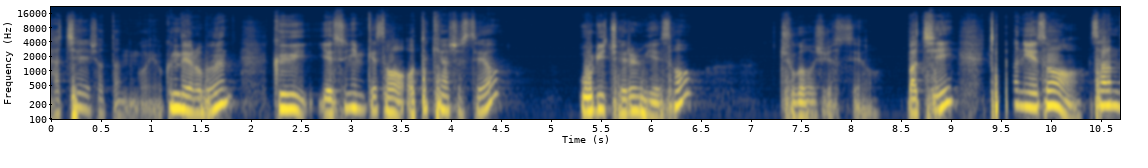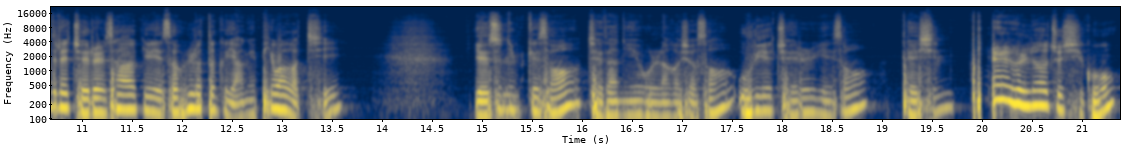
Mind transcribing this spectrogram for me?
자체이셨다는 거예요. 근데 여러분 그 예수님께서 어떻게 하셨어요? 우리 죄를 위해서 죽어 주셨어요. 마치 재단 위에서 사람들의 죄를 사하기 위해서 흘렸던 그 양의 피와 같이 예수님께서 재단 위에 올라가셔서 우리의 죄를 위해서 대신 피를 흘려 주시고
